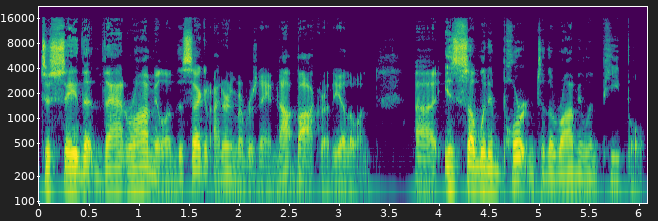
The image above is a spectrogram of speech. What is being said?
to say that that Romulan, the second, I don't remember his name, not Bochra, the other one, uh, is someone important to the Romulan people,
